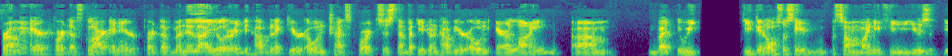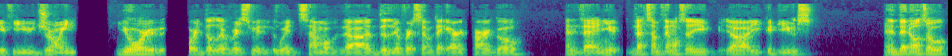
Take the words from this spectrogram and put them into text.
from airport of Clark and airport of Manila, you already have like your own transport system, but you don't have your own airline. Um, but we you can also save some money if you use if you join your or deliveries with with some of the deliveries of the air cargo, and then you that's something also you uh, you could use, and then also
